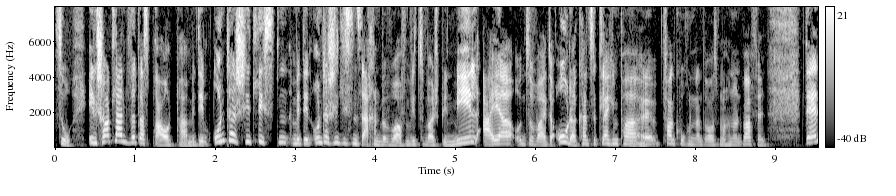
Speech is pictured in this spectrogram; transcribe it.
So, in Schottland wird das Brautpaar mit dem unterschiedlichsten, mit den unterschiedlichsten Sachen beworfen, wie zum Beispiel Mehl, Eier und so weiter. Oh, da kannst du gleich ein paar Mhm. äh, Pfannkuchen dann draus machen und Waffeln. Denn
